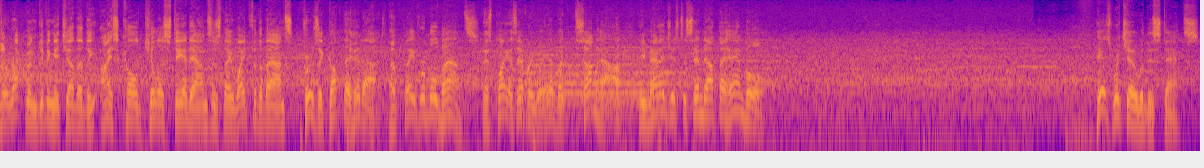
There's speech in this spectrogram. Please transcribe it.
The Ruckman giving each other the ice-cold killer stare-downs as they wait for the bounce. Kreuzer got the hit out. A favourable bounce. There's players everywhere, but somehow he manages to send out the handball. Here's Richo with his stats.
